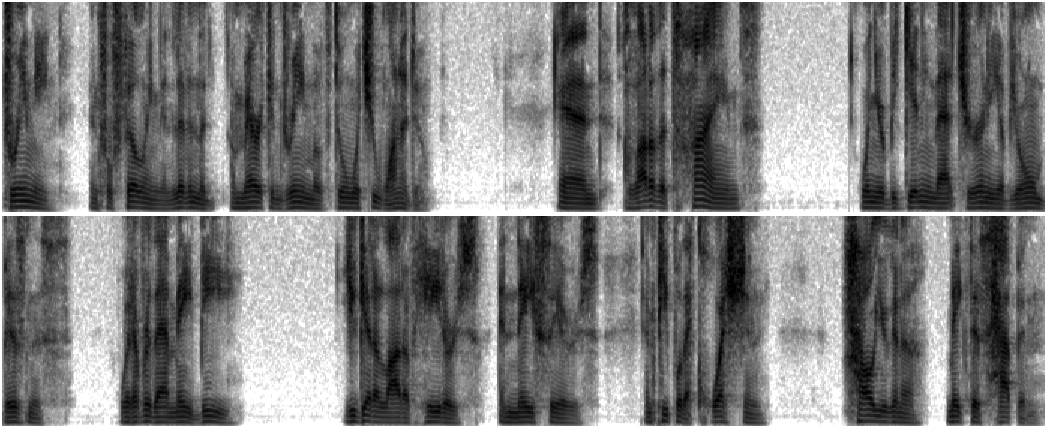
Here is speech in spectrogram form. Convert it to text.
dreaming and fulfilling and living the American dream of doing what you want to do. And a lot of the times when you're beginning that journey of your own business, whatever that may be, you get a lot of haters and naysayers and people that question how you're going to make this happen.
